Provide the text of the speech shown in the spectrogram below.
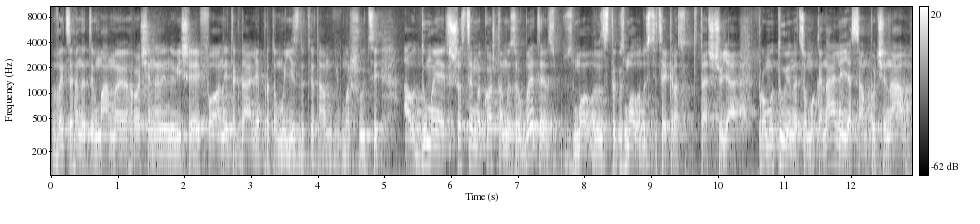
вициганити в мами гроші на найновіший айфон і так далі, при тому їздити там в маршрутці. А от думає, що з цими коштами зробити з, з, так, з молодості. Це якраз те, що я промотую на цьому каналі. Я сам починав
